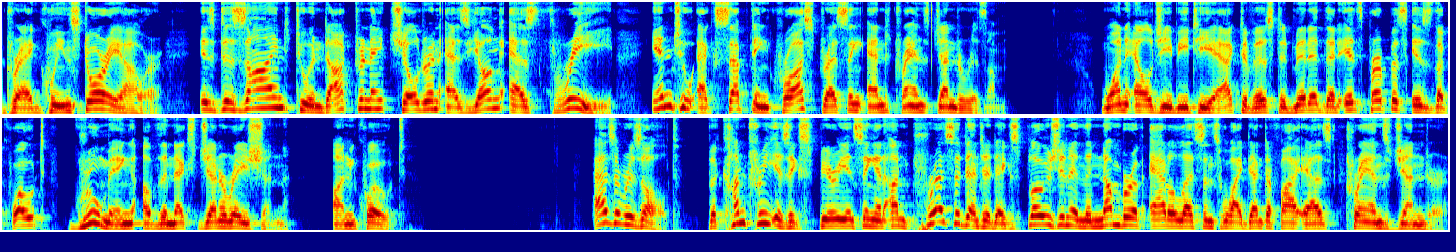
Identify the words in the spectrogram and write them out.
Drag Queen Story Hour, is designed to indoctrinate children as young as three into accepting cross dressing and transgenderism. One LGBT activist admitted that its purpose is the quote, grooming of the next generation, unquote. As a result, the country is experiencing an unprecedented explosion in the number of adolescents who identify as transgender.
